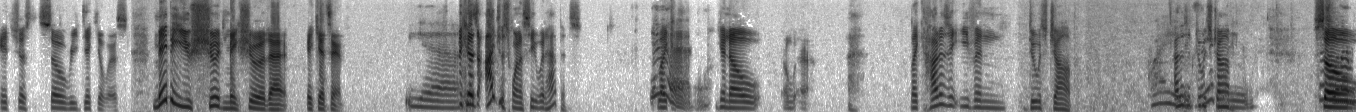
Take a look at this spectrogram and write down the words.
it's just so ridiculous, maybe you should make sure that it gets in. Yeah. Because I just want to see what happens. Yeah. Like, you know, like how does it even do its job? Right. How does exactly. it do its job? That's So,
